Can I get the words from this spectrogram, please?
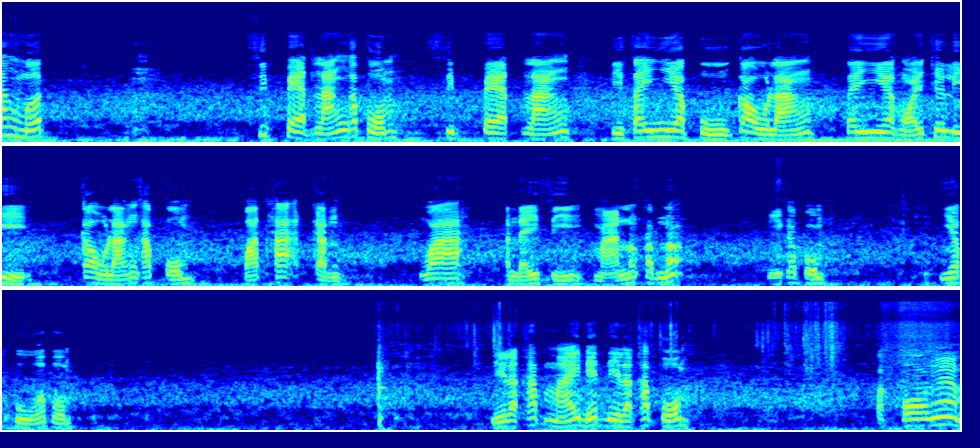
ทั้งหมด18หลังครับผม18หลังที่ใส่เหยื่อปูเก้าหลังใส่เหยื่อหอยเชอรี่เก้าหลังครับผมปะทะกันว่า อันไหนสีหมานเนาะครับเนาะนี่ครับผมเหยื่อปูครับผม นี่แหละครับหมายเด็ดนี่แหละครับผมปักคองาม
